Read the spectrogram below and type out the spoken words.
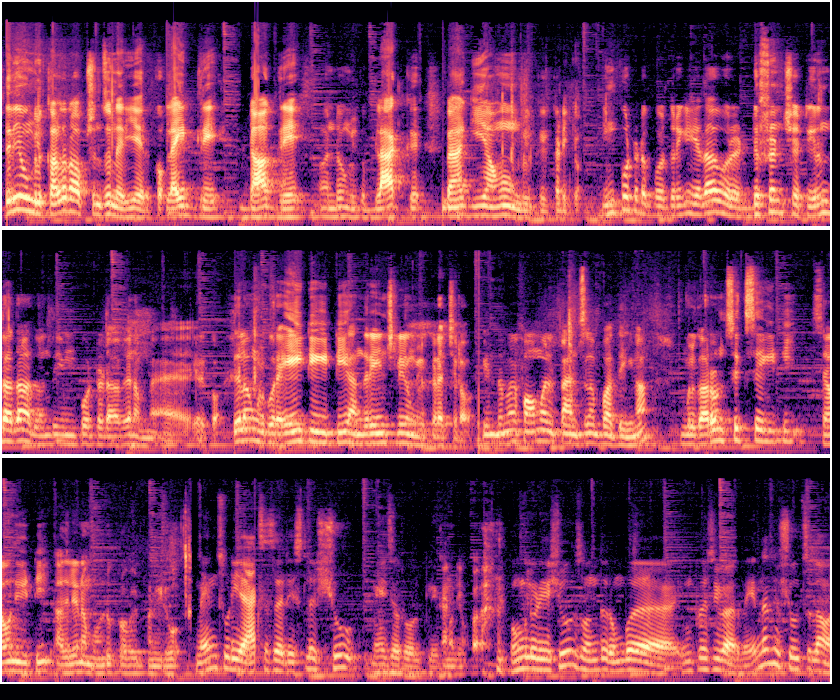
இதுலேயும் உங்களுக்கு கலர் ஆப்ஷன்ஸும் நிறைய இருக்கும். லைட் கிரே டார்க் கிரே வந்து உங்களுக்கு பிளாக் பேக்கியாகவும் உங்களுக்கு கிடைக்கும். இம்போர்ட்டடை பொறுத்த வரைக்கும் ஏதாவது ஒரு டிஃப்ரெண்ட் ஷர்ட் இருந்தால் தான் அது வந்து இம்போர்ட்டடாகவே நம்ம இருக்கும். இதெல்லாம் உங்களுக்கு ஒரு எயிட்டி எயிட்டி அந்த ரேஞ்ச்லேயும் உங்களுக்கு கிடைச்சிடும் இந்த மாதிரி ஃபார்மல் பேண்ட்ஸ்லாம் பார்த்தீங்கன்னா உங்களுக்கு around six eighty seven eighty அதுலேயே நம்ம வந்து ப்ரொவைட் பண்ணிடுவோம். மென்ஸுடைய ஆக்சசரிஸில் ஷூ மேஜர் ரோல் ப்ளே கண்டிப்பாக உங்களுடைய ஷூஸ் வந்து ரொம்ப இம்ப்ரெசிவாக இருந்தது. என்னென்ன ஷூஸ்லாம்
